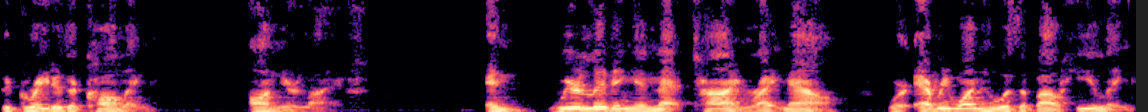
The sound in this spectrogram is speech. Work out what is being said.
the greater the calling on your life. And we're living in that time right now where everyone who is about healing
